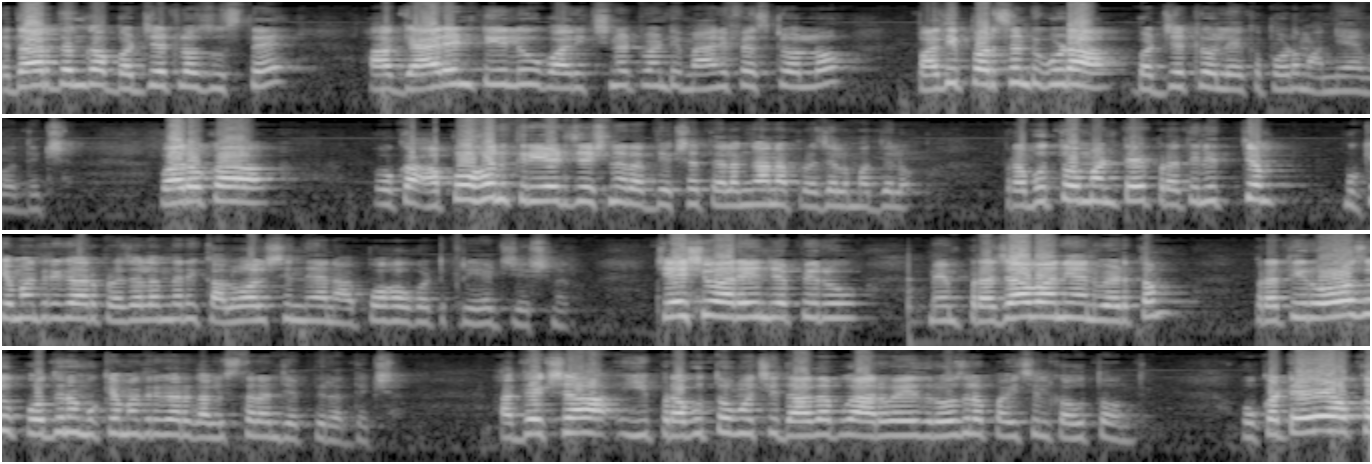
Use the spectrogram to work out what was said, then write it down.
యథార్థంగా బడ్జెట్లో చూస్తే ఆ గ్యారంటీలు వారు ఇచ్చినటువంటి మేనిఫెస్టోల్లో పది పర్సెంట్ కూడా బడ్జెట్లో లేకపోవడం అన్యాయం అధ్యక్ష. వారు ఒక ఒక అపోహను క్రియేట్ చేసినారు అధ్యక్ష తెలంగాణ ప్రజల మధ్యలో. ప్రభుత్వం అంటే ప్రతినిత్యం ముఖ్యమంత్రి గారు ప్రజలందరినీ కలవాల్సిందే అని అపోహ ఒకటి క్రియేట్ చేసినారు. చేసి వారు ఏం చెప్పారు మేము ప్రజావాణి అని పెడతాం. ప్రతిరోజు పొద్దున ముఖ్యమంత్రి గారు కలుస్తారని చెప్పారు అధ్యక్ష. అధ్యక్ష ఈ ప్రభుత్వం వచ్చి దాదాపుగా అరవై ఐదు రోజుల పైచిలకు అవుతోంది. ఒకటే ఒక్క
